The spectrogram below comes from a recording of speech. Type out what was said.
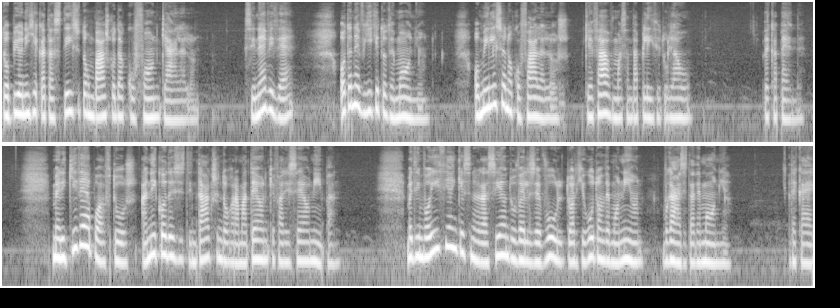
το οποίο είχε καταστήσει τον πάσχοντα κουφών και άλαλων. Συνέβη δε, όταν ευγήκε το δαιμόνιον, ομίλησε ο κοφάλαλος και θαύμασαν τα πλήθη του λαού. 15. Μερικοί δε από αυτούς, ανήκοντες στην τάξη των γραμματέων και φαρισαίων, είπαν «Με την βοήθεια και συνεργασία του Βελζεβούλ, του αρχηγού των δαιμονίων, βγάζει τα δαιμόνια». 16.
